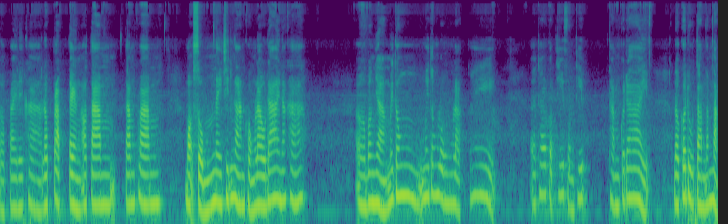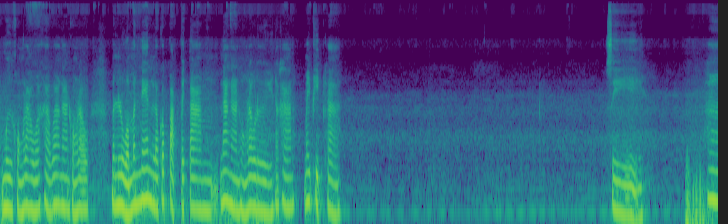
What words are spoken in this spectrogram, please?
ต่อไปเลยค่ะ เราปรับแต่งเอาตามตามความเหมาะสมในชิ้นงานของเราได้นะคะเออบางอย่างไม่ต้องไม่ต้องลงหลักให้เท่ากับที่ฝนทิพย์ทำก็ได้ เราก็ดูตามน้ำหนักมือของเราอะค่ะ ว่างานของเรามันหลวมมันแน่นเราก็ปรับไปตามหน้างานของเราเลยนะคะ ไม่ผิดค่ะ สี่ห้า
